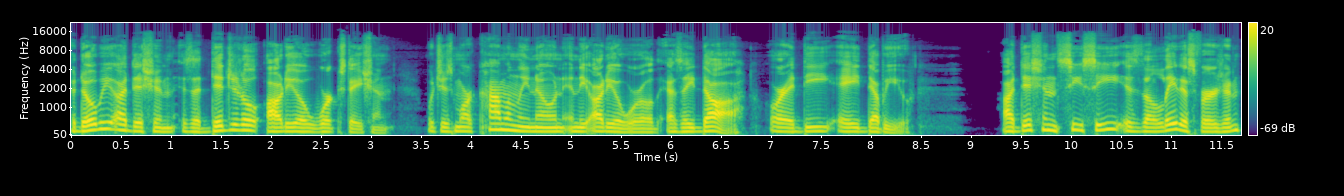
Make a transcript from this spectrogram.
Adobe Audition is a digital audio workstation, which is more commonly known in the audio world as a DAW or a DAW. Audition CC is the latest version,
